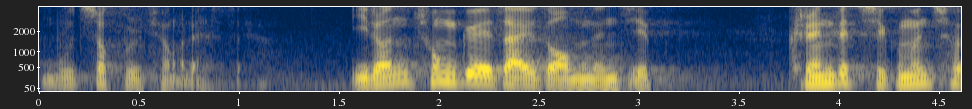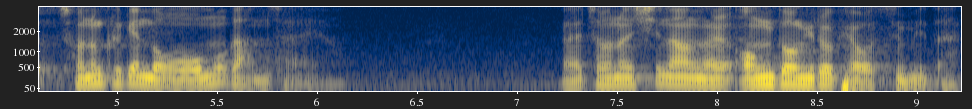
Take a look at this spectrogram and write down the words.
무척 불평을 했어요. 이런 종교의 자유도 없는 집. 그런데 지금은 저, 저는 그게 너무 감사해요. 네, 저는 신앙을 엉덩이로 배웠습니다.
